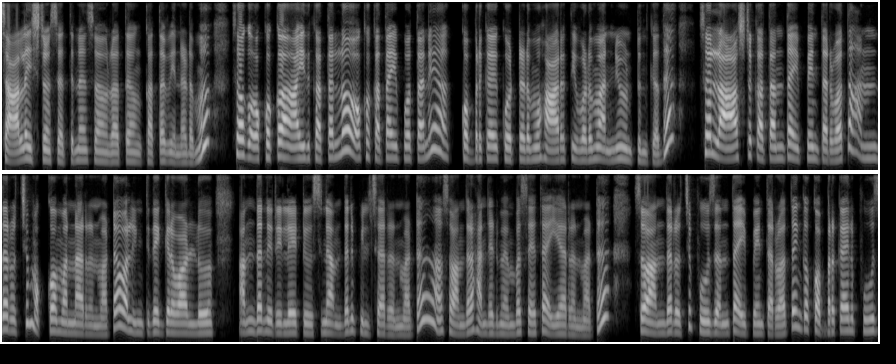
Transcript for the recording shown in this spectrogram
చాలా ఇష్టం సత్యనారాయణ స్వామి వ్రతం కథ వినడము. సో, ఒక్కొక్క ఐదు కథల్లో ఒక కథ అయిపోతానే కొబ్బరికాయ కొట్టడము, హారతి ఇవ్వడము అన్నీ ఉంటుంది కదా! సో, లాస్ట్ కథ అంతా అయిపోయిన తర్వాత అందరొచ్చి మొక్కోమన్నారనమాట. వాళ్ళ ఇంటి దగ్గర వాళ్ళు, అందరిని రిలేటివ్స్‌ని అందరిని పిలిచారనమాట. సో, అందరూ 100 మెంబర్స్ అయితే అయ్యారనమాట. సో, అందరు వచ్చి పూజ అంతా అయిపోయిన తర్వాత ఇంకా కొబ్బరికాయలు పూజ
